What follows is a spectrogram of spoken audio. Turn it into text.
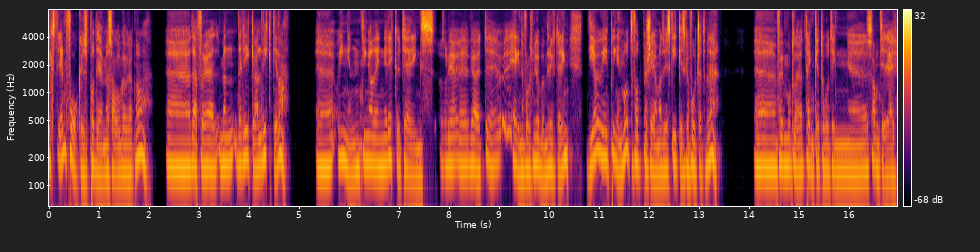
ekstremt fokus på det med salg akkurat nå. Eh, derfor er, men det er likevel viktig, da. Eh, og ingenting av den rekrutterings... Altså vi, har- vi har et, uh, egne folk som jobber med rekruttering. De har jo på ingen måte fått beskjed om at vi skal, ikke skal fortsette med det. Uh, for vi må klare å tenke to ting eh, samtidig her.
